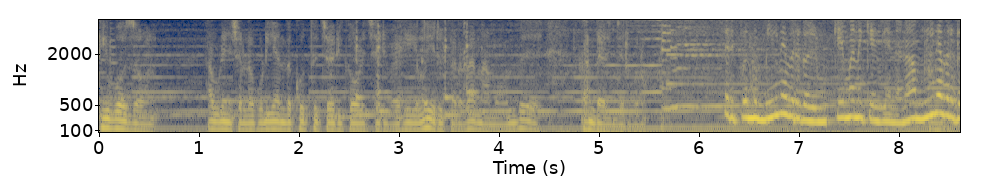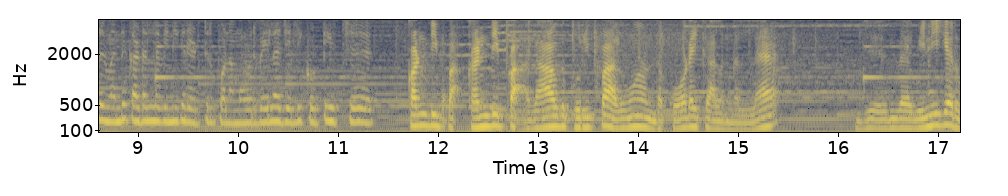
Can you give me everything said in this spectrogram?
கீபோசோவன் அப்படின்னு சொல்லக்கூடிய அந்த குத்துச்சோரி கோழிச்சோரி வகைகளும் இருக்கிறதா நம்ம வந்து கண்டறிஞ்சிருக்கிறோம். சரி இப்போ இந்த மீனவர்கள் முக்கியமான கேள்வி என்னன்னா மீனவர்கள் வந்து கடல்ல வினிகர் எடுத்துட்டு போலாமா? ஒரு வேளை ஜெல்லி கொட்டிருச்சு. கண்டிப்பாக கண்டிப்பாக அதாவது குறிப்பாக அதுவும் அந்த கோடை காலங்களில் இந்த வினிகர்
